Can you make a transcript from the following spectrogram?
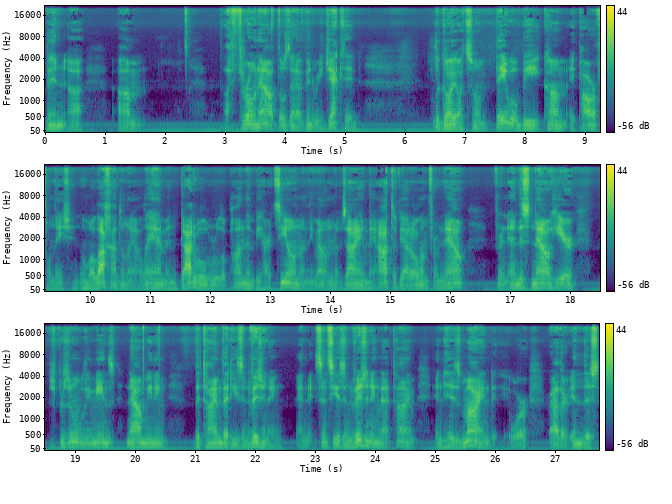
been uh, um, uh, thrown out, those that have been rejected, they will become a powerful nation. And God will rule upon them, Bihar Zion, on the mountain of Zion, Me'atav Yad Olam, from now, and this now here presumably means now meaning the time that he's envisioning. And since he is envisioning that time in his mind, or rather in this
